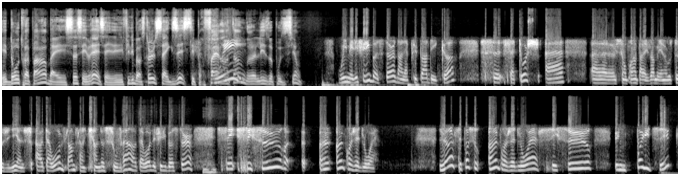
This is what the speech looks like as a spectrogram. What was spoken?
et d'autre part, ben ça, c'est vrai, c'est les filibusters, ça existe, c'est pour faire Oui. entendre les oppositions. Oui, mais les filibusters, dans la plupart des cas, ça touche à. euh, si on prend par exemple aux États-Unis, à Ottawa, il me semble qu'il y en a souvent à Ottawa des filibusters. C'est c'est sur euh, un, un projet de loi. Là, c'est pas sur un projet de loi, c'est sur une politique.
